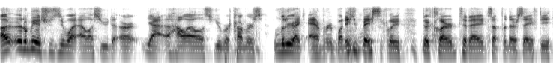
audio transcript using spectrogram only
Uh, it'll be interesting what LSU d- or yeah, how LSU recovers. Literally, like everybody basically declared today, except for their safety.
